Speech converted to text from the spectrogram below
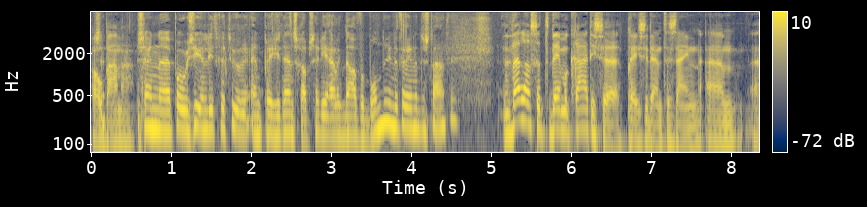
Obama. Zijn uh, poëzie en literatuur en presidentschap... zijn die eigenlijk nauw verbonden in de Verenigde Staten? Wel als het democratische presidenten zijn. Um, uh,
